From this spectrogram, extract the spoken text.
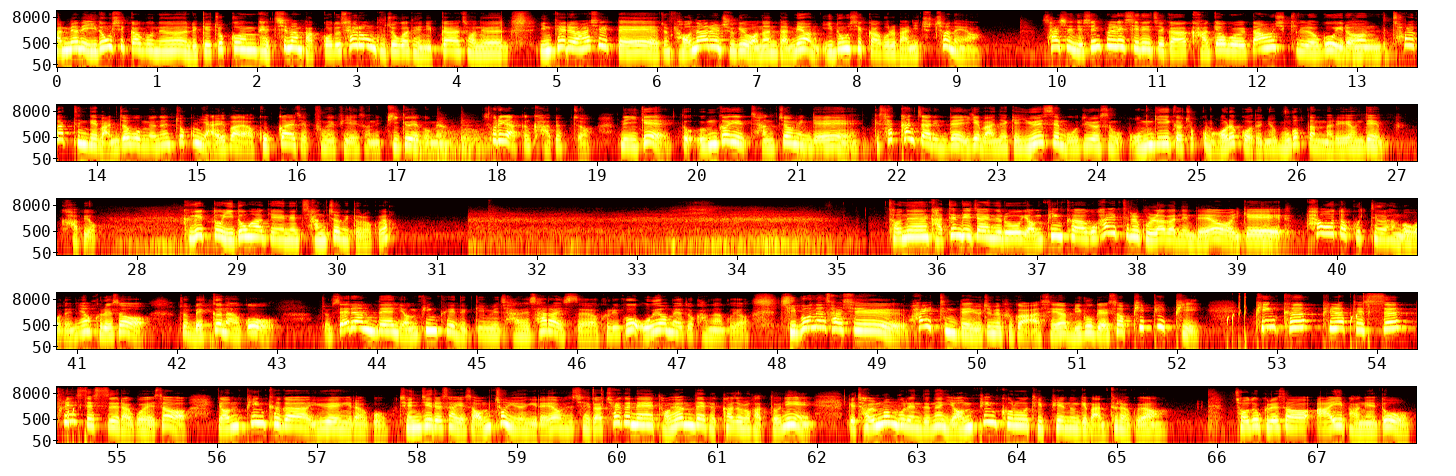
반면에 이동식 가구는 이렇게 조금 배치만 바꿔도 새로운 구조가 되니까 저는 인테리어 하실 때 좀 변화를 주길 원한다면 이동식 가구를 많이 추천해요. 사실 이제 심플리 시리즈가 가격을 다운시키려고 이런 철 같은 게 만져보면은 조금 얇아요. 고가의 제품에 비해서는 비교해보면. 소리가 약간 가볍죠. 근데 이게 또 은근히 장점인 게 세 칸짜리인데 이게 만약에 USM 오디오였으면 옮기기가 조금 어렵거든요. 무겁단 말이에요. 근데 가벼워. 그게 또 이동하기에는 장점이더라고요. 저는 같은 디자인으로 연핑크하고 화이트를 골라봤는데요. 이게 파우더 코팅을 한 거거든요. 그래서 좀 매끈하고 좀 세련된 연핑크의 느낌이 잘 살아있어요. 그리고 오염에도 강하고요. 기본은 사실 화이트인데 요즘에 그거 아세요? 미국에서 PPP. 핑크, 필라테스, 프린세스라고 해서 연핑크가 유행이라고 젠지들 사이에서 엄청 유행이래요. 그래서 제가 최근에 더현대 백화점을 갔더니 젊은 브랜드는 연핑크로 DP해 놓은 게 많더라고요. 저도 그래서 아이 방에도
